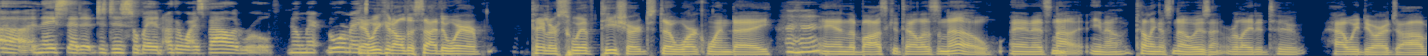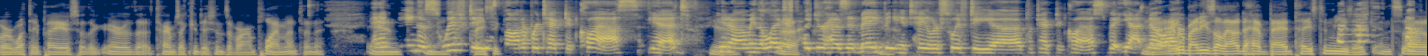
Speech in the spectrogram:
uh, and they said it to disobey an otherwise valid rule. No, ma- nor may Yeah, we could all decide to wear Taylor Swift t-shirts to work one day Mhm. and the boss could tell us no and it's not you know telling us no isn't related to how we do our job or what they pay us or the, or the terms and conditions of our employment and And, being a Swifty is not a protected class yet. You know, I mean, the legislature hasn't made yeah. being a Taylor Swifty uh, protected class, but yeah, yeah, no, I. everybody's allowed to have bad taste in music and so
